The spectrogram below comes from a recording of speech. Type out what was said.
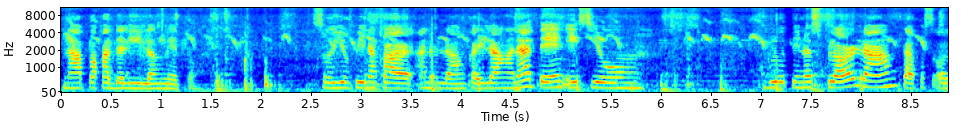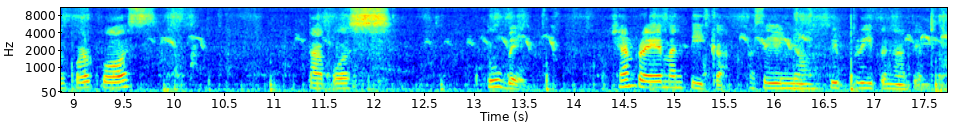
napakadali lang nito. So, yung pinaka, ano lang, kailangan natin is yung glutinous flour lang, tapos all-purpose, tapos tubig. Siyempre, mantika, kasi yun yung piprito natin to.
